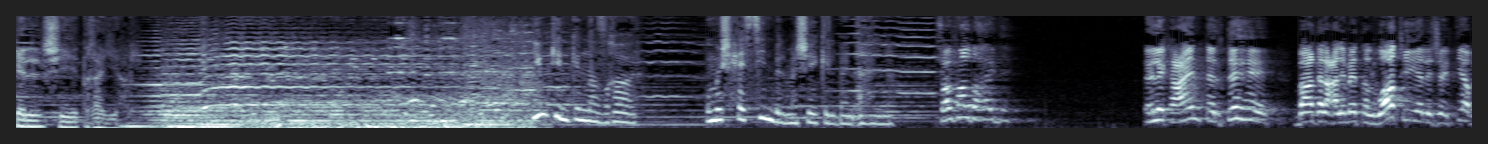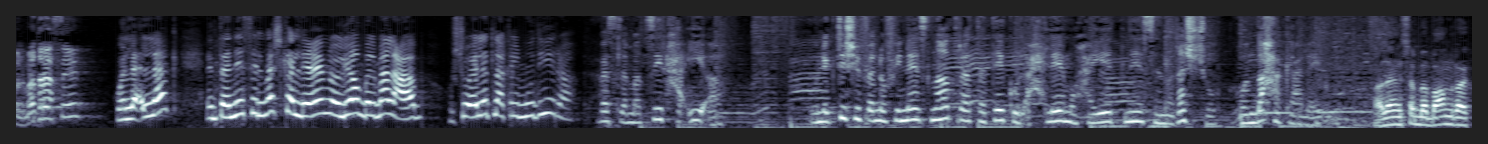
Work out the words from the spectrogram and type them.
كل شي تغير. يمكن كنا صغار ومش حاسين بالمشاكل بين أهلنا. شو الفوضى هيدي؟ إلك عين تلتهي بعد العلامات الواطية اللي جايبتيها بالمدرسة؟ ولا أقول لك انت ناسي المشكل اللي عمله اليوم بالملعب وشو قالت لك المديرة؟ بس لما تصير حقيقة ونكتشف انه في ناس ناطرة تتاكل أحلام وحياة ناس انغشوا وانضحك عليهم. بعدين شباب عمرك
